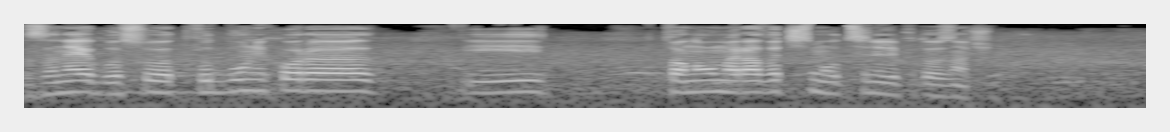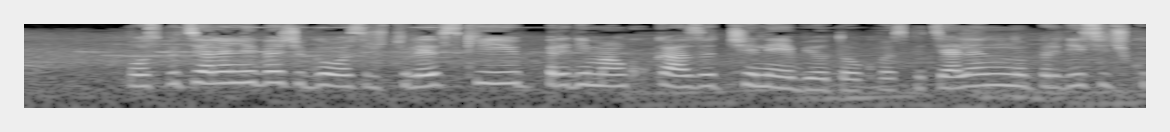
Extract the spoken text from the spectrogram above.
за нея гласуват футболни хора и това много ме радва, че сме оценили по този начин. По-специален ли беше гола срещу Левски? Преди малко каза, че не е бил толкова специален, но преди всичко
